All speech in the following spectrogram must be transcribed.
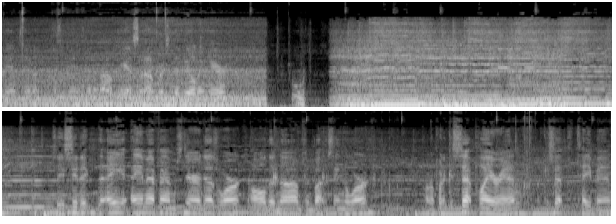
the antenna. That's the antenna. Oh, yes, upwards in the building here. So you see the, the A- AM FM stereo does work. All the knobs and buttons seem to work. I'm gonna put a cassette player in, a cassette tape in.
